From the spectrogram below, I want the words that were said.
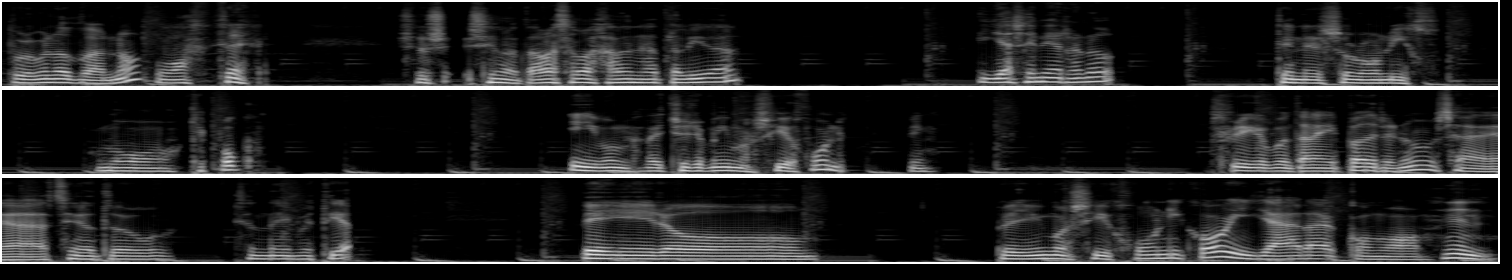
por lo menos dos, ¿no? se, se notaba esa bajada de natalidad y ya sería raro tener solo un hijo, como que poco. Y bueno, de hecho yo mismo soy hijo único fui que preguntar a mi padre, ¿no? O sea, ya sido otro de investigar. Pero. Pero yo mismo soy hijo único y ya era como. Hmm,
